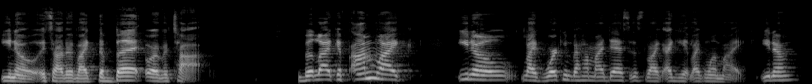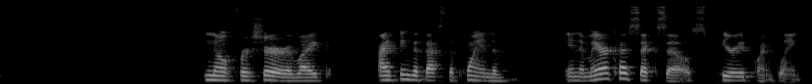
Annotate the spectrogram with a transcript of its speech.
you know, it's either like the butt or the top. But like if I'm like, you know, like working behind my desk, it's like I get like one like, you know? No, for sure. Like I think that that's the point of in America, sex sells, period, point blank.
